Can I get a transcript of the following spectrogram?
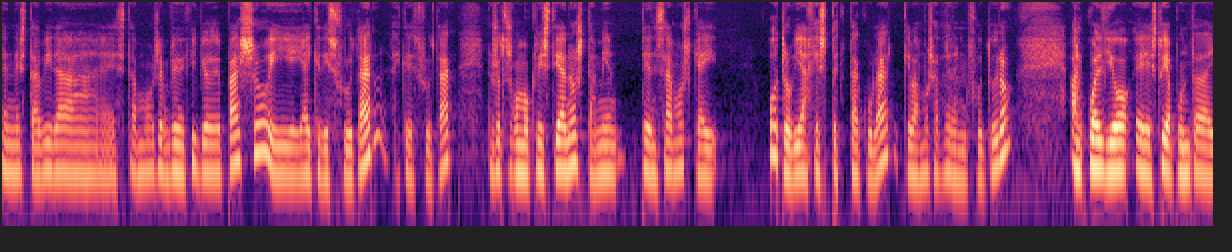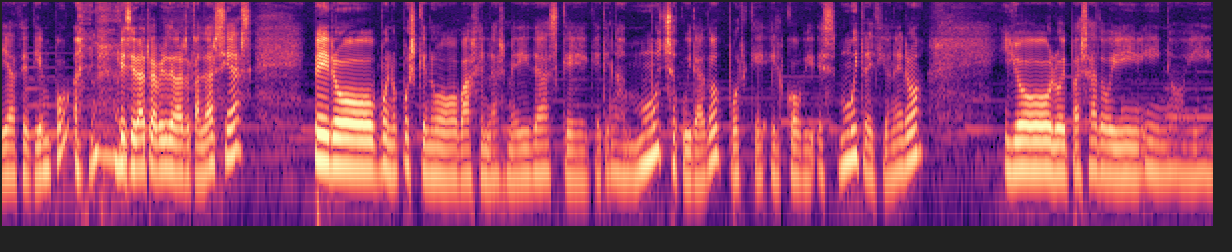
en esta vida estamos en principio de paso y hay que disfrutar, hay que disfrutar. Nosotros como cristianos también pensamos que hay otro viaje espectacular que vamos a hacer en el futuro, al cual yo eh, estoy apuntada ya hace tiempo, que será a través de las galaxias. Pero bueno, pues que no bajen las medidas, que, tengan mucho cuidado porque el COVID es muy traicionero. Yo lo he pasado y, no, y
